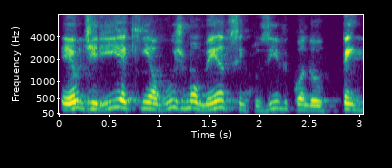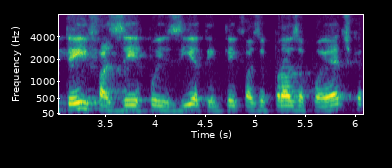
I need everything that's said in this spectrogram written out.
eu diria que em alguns momentos, inclusive, quando eu tentei fazer poesia, tentei fazer prosa poética,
